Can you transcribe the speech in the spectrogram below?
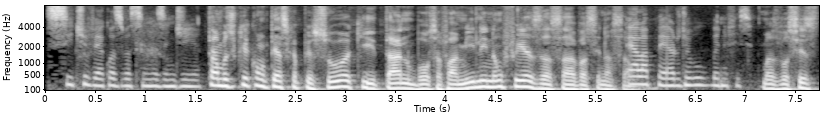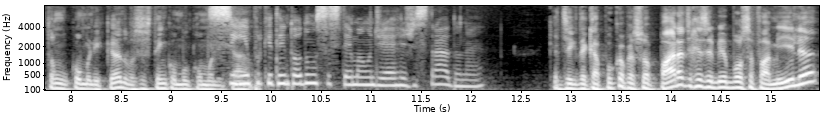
se tiver com as vacinas em dia. Tá, mas o que acontece com a pessoa que está no Bolsa Família e não fez essa vacinação? Ela perde o benefício. Mas vocês estão comunicando? Vocês têm como comunicar? Sim, porque tem todo um sistema onde é registrado, né? Quer dizer que daqui a pouco a pessoa para de receber Bolsa Família,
